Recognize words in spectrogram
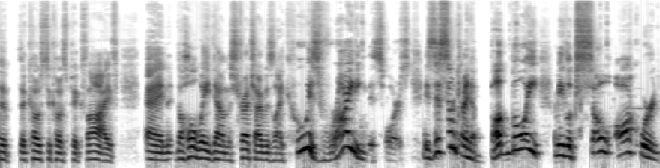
the the coast to coast pick five, and the whole way down the stretch, I was like, "Who is riding this horse? Is this some kind of bug boy?" I mean, he looks so awkward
